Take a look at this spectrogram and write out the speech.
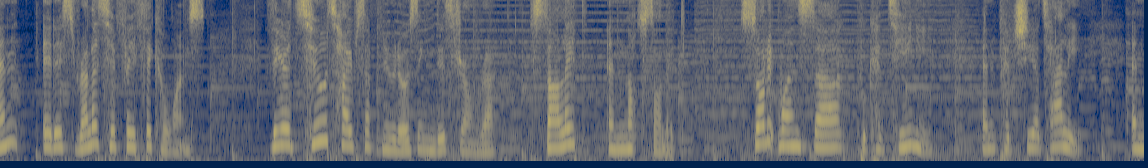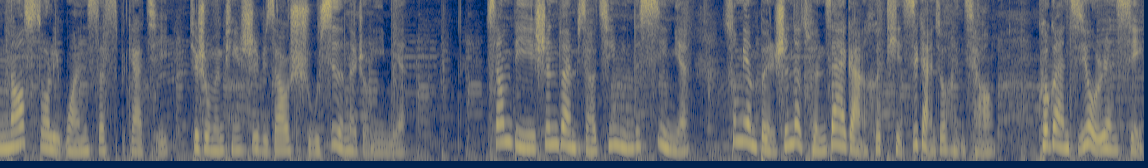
and it is relatively thicker ones. There are two types of noodles in this genre solid and not solid. Solid ones are bucatini and perciatelli, and not solid ones are spaghetti，就是我们平时比较熟悉的那种意面。相比身段比较轻盈的细面，粗面本身的存在感和体积感就很强，口感极有韧性，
